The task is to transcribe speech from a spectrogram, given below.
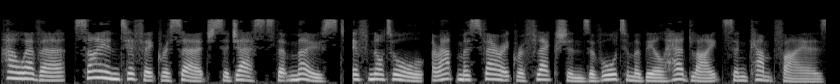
However, scientific research suggests that most, if not all, are atmospheric reflections of automobile headlights and campfires.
